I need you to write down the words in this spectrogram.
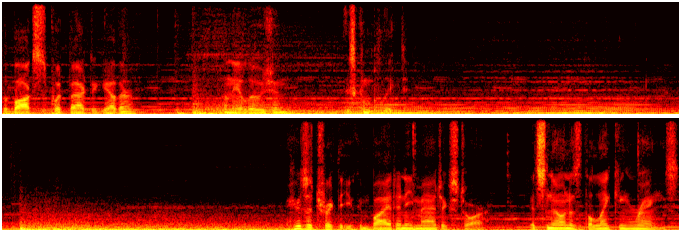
The box is put back together, and the illusion is complete. Here's a trick that you can buy at any magic store. It's known as the linking rings.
